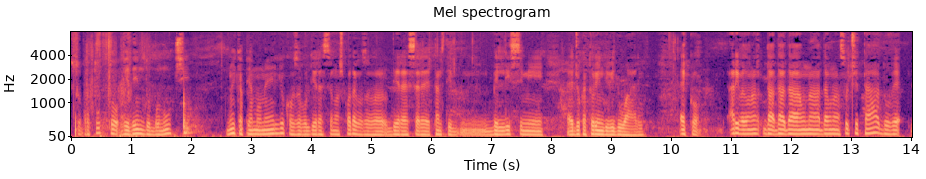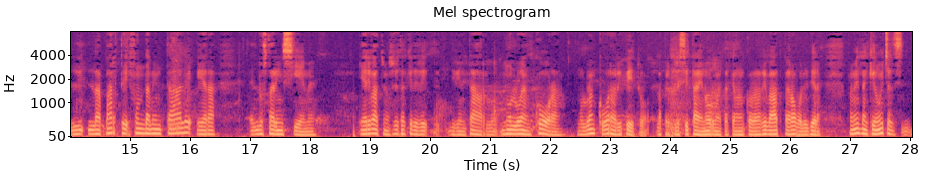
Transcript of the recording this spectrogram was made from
soprattutto vedendo Bonucci noi capiamo meglio cosa vuol dire essere una squadra, cosa vuol dire essere tanti bellissimi eh, giocatori individuali. Ecco, arriva da una, da- da- da una- una società dove la parte fondamentale era eh, lo stare insieme. È arrivato in una società che deve diventarlo, non lo è ancora, non lo è ancora, ripeto, la perplessità è enorme perché non è ancora arrivato, però voglio dire, probabilmente anche noi ci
